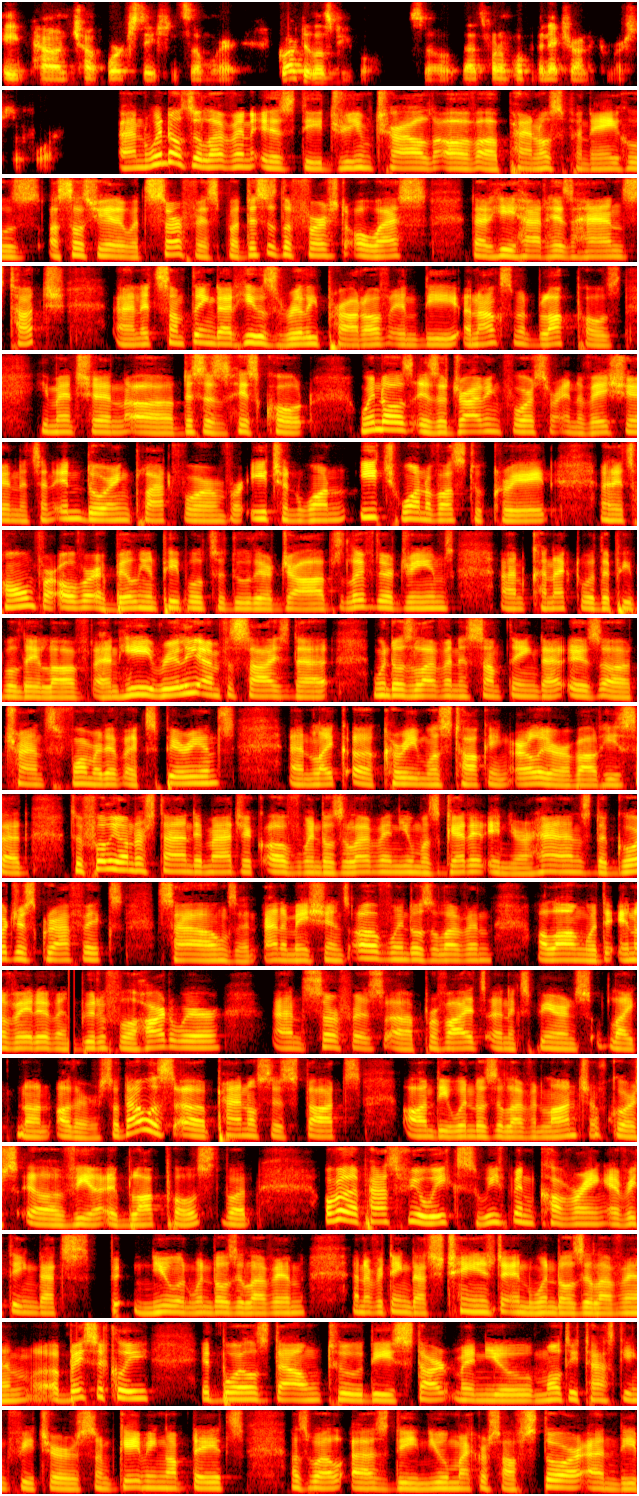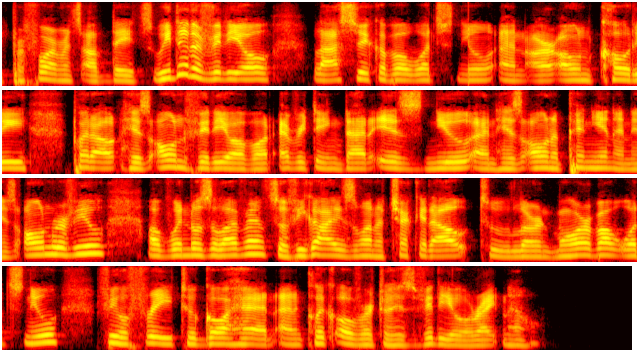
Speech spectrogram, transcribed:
eight pound chunk workstation somewhere go after those people. So that's what I'm hoping the next round of commercials are for. And Windows 11 is the dream child of uh, Panos Panay, who's associated with Surface, but this is the first OS that he had his hands touch. And it's something that he was really proud of. In the announcement blog post, he mentioned uh, this is his quote Windows is a driving force for innovation. It's an enduring platform for each and one each one of us to create, and it's home for over a billion people to do their jobs, live their dreams, and connect with the people they love. And he really emphasized that Windows 11 is something that is a transformative experience. And like uh, Kareem was talking earlier about, he said to fully understand the magic of Windows 11, you must get it in your hands. The gorgeous graphics, sounds, and animations of Windows 11 along with the innovative and beautiful hardware and Surface uh, provides an experience like none other. So that was uh, Panos' thoughts on the Windows 11 launch, of course, uh, via a blog post. But over the past few weeks, we've been covering everything that's new in Windows 11 and everything that's changed in Windows 11. Uh, basically, it boils down to the start menu, multitasking features, some gaming updates, as well as the new Microsoft Store and the performance updates. We did a video last week about what's new, and our own Cody put out his own video about everything that is new and his own opinion and his own review of Windows 11. So if you guys want to check it out to learn more about what's new, feel free to go ahead and click over to his video right now.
